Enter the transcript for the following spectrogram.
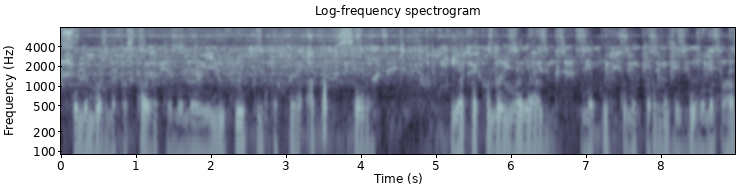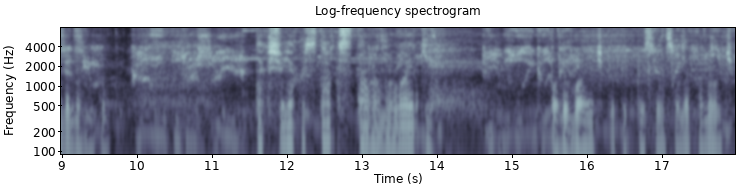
що не можна поставити на неї YouTube і таке, а так все як економ варіант для тих, хто не тормозить, дуже непогана магнітолка. Так що якось так, ставимо лайки, подобаєчки, підписуємося на каналчик.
